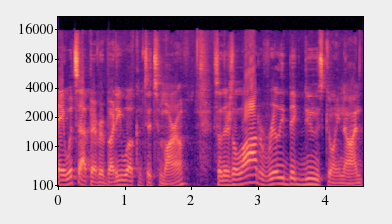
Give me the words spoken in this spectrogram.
Hey, what's up everybody? Welcome to TMRO. So there's a lot of really big news going on,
